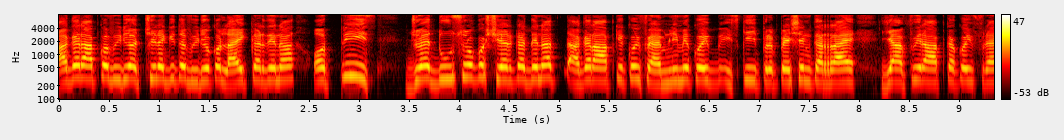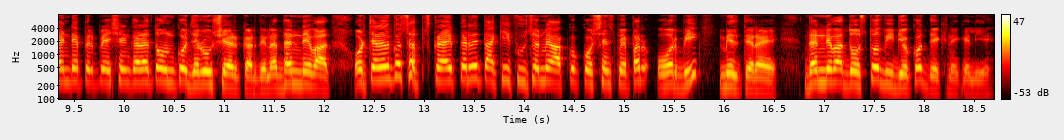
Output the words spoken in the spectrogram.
अगर आपको वीडियो अच्छी लगी तो वीडियो को लाइक कर देना और प्लीज़ जो है दूसरों को शेयर कर देना। अगर आपके कोई फैमिली में कोई इसकी प्रिपरेशन कर रहा है या फिर आपका कोई फ्रेंड है प्रिपरेशन कर रहा है तो उनको ज़रूर शेयर कर देना। धन्यवाद। और चैनल को सब्सक्राइब करें ताकि फ्यूचर में आपको क्वेश्चन पेपर और भी मिलते रहे। धन्यवाद दोस्तों वीडियो को देखने के लिए।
